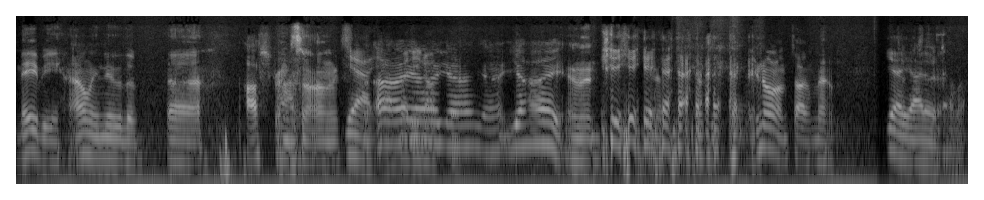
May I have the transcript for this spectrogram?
Maybe I only knew the uh, Offspring Offspring. songs. Yeah, yeah, Ah, but, you yeah, know- yeah, yeah, yeah, and then yeah, you know what I'm talking about. yeah, yeah. I know what you're talking about.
